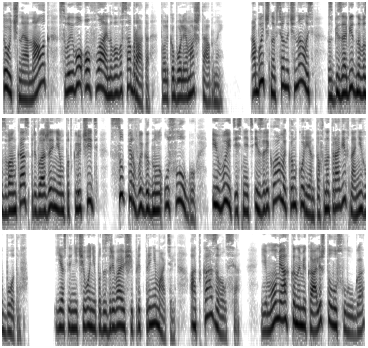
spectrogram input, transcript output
Точный аналог своего офлайнового собрата, только более масштабный. Обычно все начиналось с безобидного звонка с предложением подключить супервыгодную услугу и вытеснить из рекламы конкурентов, натравив на них ботов. Если ничего не подозревающий предприниматель отказывался, ему мягко намекали, что услуга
